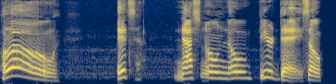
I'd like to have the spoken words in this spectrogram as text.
Hello. It's National No Beard Day. So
